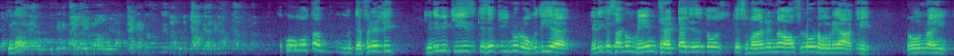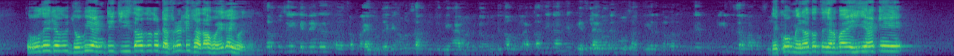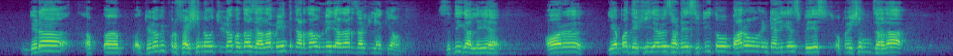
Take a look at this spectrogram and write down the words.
ਕਿਹੜਾ? ਜਿਹੜੀ ਕੱਲ ਡਰੋਨ ਜਿਹੜਾ। ਐਂਟੀ ਡਰੋਨ ਵੀ ਪੰਜਾਬ ਜਾ ਰਿਹਾ ਪੰਜਾਬ ਸਰਕਾਰ ਦੇਖੋ ਉਹ ਤਾਂ ਡੈਫੀਨਿਟਲੀ ਜਿਹੜੀ ਵੀ ਚੀਜ਼ ਕਿਸੇ ਚੀਜ਼ ਨੂੰ ਰੋਕਦੀ ਹੈ ਜਿਹੜੀ ਕਿ ਸਾਨੂੰ ਮੇਨ ਥ੍ਰੈਟ ਹੈ ਜਿਹਦੇ ਤੋਂ ਕਿ ਸਮਾਨ ਇੰਨਾ ਆਫਲੋਡ ਹੋ ਰਿਹਾ ਆ ਕੇ ਡਰੋਨ ਰਾਹੀਂ ਤੇ ਉਹਦੇ ਜਦੋਂ ਜੋ ਵੀ ਐਂਟੀ ਚੀਜ਼ ਆ ਉਹਦੇ ਤੋਂ ਡੈਫੀਨਿਟਲੀ ਫਾਇਦਾ ਹੋਏਗਾ ਹੀ ਹੋਏਗਾ। ਸਰ ਤੁਸੀਂ ਕਿੰਨੇ ਕੁ ਸਰਪ੍ਰਾਈਜ਼ ਹੁੰਦੇ ਕਿ ਅੰਮ੍ਰਿਤਸਰ ਦੀ ਜਿੰਨੀ ਹੈ ਰਿਕਵਰ ਹੁੰਦੀ ਤੁਹਾਨੂੰ ਲੱਗਦਾ ਸੀਗਾ ਕਿ ਇਸ ਲੈਵਲ ਤੇ ਹੋ ਸਕਦੀ ਹੈ ਰਿਕਵਰ ਕਿ ਕੀ ਤਜਰਬਾ ਪਰਸਨ ਦੇਖੋ ਮੇਰਾ ਤਾਂ ਤਜਰਬਾ ਇਹੀ ਹੈ ਕਿ ਜਿਹੜਾ ਜਿਹੜਾ ਵੀ profession ਹੈ ਉਹ ਜਿਹੜਾ ਬੰਦਾ ਜ਼ਿਆਦਾ ਮਿਹਨਤ ਕਰਦਾ ਉਹਨੇ ਜ਼ਿਆਦਾ ਰਿਜ਼ਲਟ ਲੈ ਕੇ ਆਉਂਦਾ। ਸਿੱਧੀ ਗੱਲ ਇਹ ਹੈ। ਔਰ ਜੇ ਆਪਾਂ ਦੇਖੀ ਜਾਵੇ ਸਾਡੇ ਸਿਟੀ ਤੋਂ ਬਾਹਰੋਂ ਇੰਟੈਲੀਜੈਂਸ ਬੇਸਡ ਆਪਰੇਸ਼ਨ ਜ਼ਿਆਦਾ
